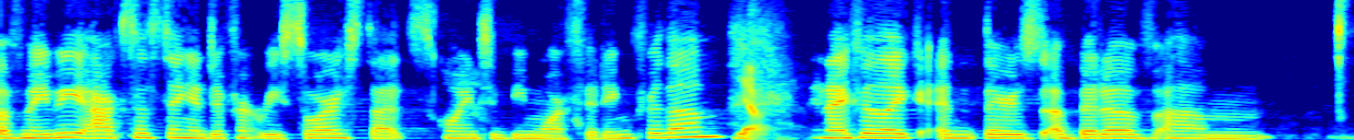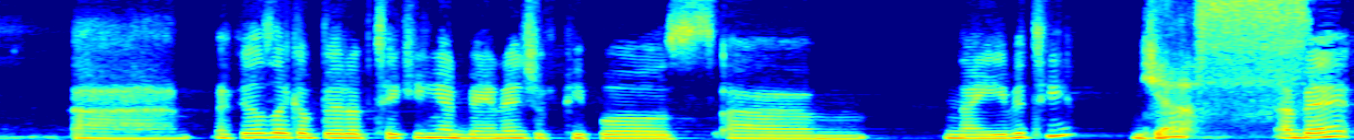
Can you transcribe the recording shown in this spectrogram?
of maybe accessing a different resource that's going to be more fitting for them. Yeah. And I feel like and there's a bit of um uh it feels like a bit of taking advantage of people's um naivety. Yes. A bit.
